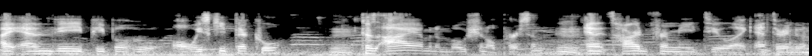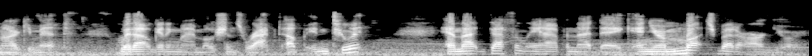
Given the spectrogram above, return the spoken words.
I envy people who always keep their cool. Mm. Because I am an emotional person, Mm. and it's hard for me to like enter into an argument without getting my emotions wrapped up into it. And that definitely happened that day. And you're a much better arguer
